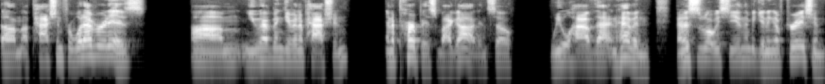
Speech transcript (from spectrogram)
um, a passion for whatever it is. Um, you have been given a passion and a purpose by God. And so we will have that in heaven. And this is what we see in the beginning of creation.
